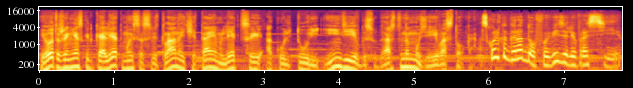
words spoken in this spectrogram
И вот уже несколько лет мы со Светланой читаем лекции о культуре Индии в Государственном музее Востока. Сколько городов вы видели в России?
